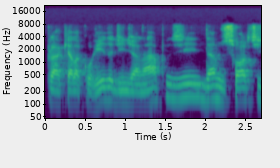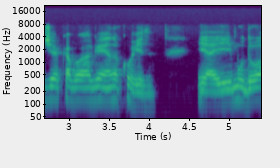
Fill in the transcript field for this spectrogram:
para aquela corrida de Indianápolis e demos sorte de acabar ganhando a corrida. E aí mudou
